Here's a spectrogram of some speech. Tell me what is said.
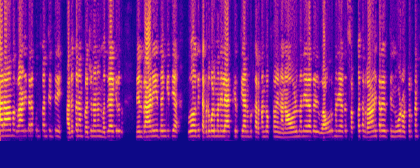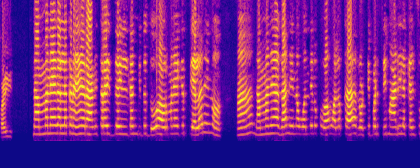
ಆರಾಮಾಗಿ ರಾಣಿ ತರ ಕುಂತ್ಕೊಂಡ್ ತಿಂತೀನಿ. ಅದಕ್ಕ ನಮ್ಮ ಪ್ರಜು ನನ್ನ ಮದ್ವೆ ಆಗಿರೋದು. ನೀನ್ ರಾಣಿ ಇದ್ದಂಗಿದ್ಯಾ ಹೋಗಿ ತಗಡುಗಳ ಮನೇಲಿ ಹಾಕಿರ್ತೀಯ ಅನ್ಬಿಟ್ಟು ಕರ್ಕೊಂಡ್ ಹೋಗ್ತಾನೆ ನಾನು ಅವಳ ಮನೆಯಾಗ, ಅವ್ರ ಮನೆಯಾಗ ಸಖತ್ತಾಗ ರಾಣಿ ತರ ಇರ್ತೀನಿ. ನೋಡಿ ಒಟ್ಟರ್ಕೊಂಡ್ ತಾಯಿ. ನಮ್ ಮನ್ಯಾಗಲ್ಲ ಕಣೆ, ರಾಣಿ ತರ ಇದ್ದ ಇಲ್ದಂಗಿದ್ದದ್ದು ಅವ್ರ ಮನ್ಯಾಗ ಇರ್ತೀಯಲ್ಲ ನೀನು? ಹಾ ನಮ್ಮ ಮನ್ಯಾಗ ನಿನ್ನ ಒಂದಿನಕ್ಕೂ ಹೊಲಕ್ಕ ರೊಟ್ಟಿ ಬಡಿಸಿ ಮಾಡಿಲ್ಲ ಕೆಲ್ಸ.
